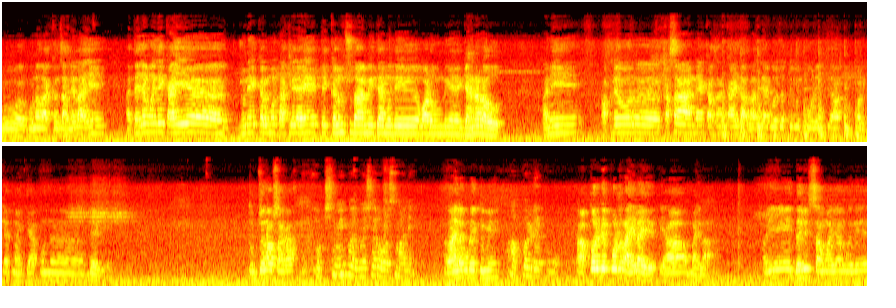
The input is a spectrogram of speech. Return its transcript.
गु- गुन्हा दाखल झालेला आहे. त्याच्यामध्ये काही जुने कलम टाकलेले आहेत. ते कलम सुद्धा आम्ही त्यामध्ये वाढवून घेणार आहोत. आणि आपल्यावर कसा अन्याय कसा काय झाला त्याबद्दल तुम्ही थोडी आपण थोडक्यात माहिती आपण द्यावी. तुमचं नाव सांगा. लक्ष्मी परमेश्वर ओसमाने राहायला कुठे तुम्ही? अप्पर डेपो. अप्पर डेपोल राहायला आहेत या महिला. आणि दलित समाजामध्ये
